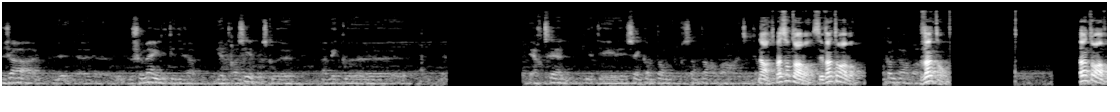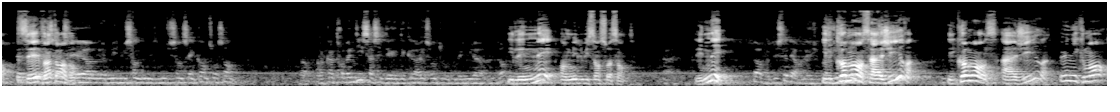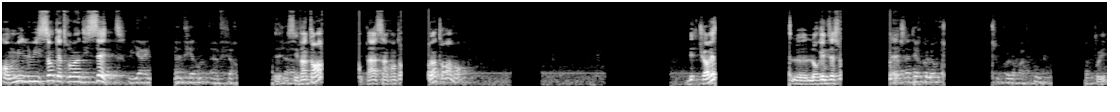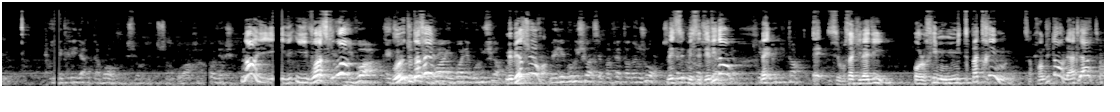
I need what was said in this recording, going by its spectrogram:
Déjà, le, le- le chemin, il était déjà bien tracé parce que avec euh, Qui était 50 ans, 100 ans avant, etc. Non, c'est pas 100 ans avant, c'est 20 ans avant. 50 ans avant. 20 ans. 20 ans avant. C'est 20 ans avant. C'est en 1800 1850, 60. En 90, ça c'est dé- déclaré son truc. Mais lui, non? Il est né en 1860. Il est né. Il commence à agir, il commence à agir uniquement en 1897. Il y a un ferme, un ferme- C'est 20 ans avant. C'est pas 50 ans, 20 ans avant. Tu as raison. L'organisation. C'est-à-dire que le, que le Rav Oui. il écrit d'a- d'abord sur son Ruach HaKodesh. Non, il, il- il voit ce qu'il voit. Il voit. Oui, tout à fait. Il voit, l'évolution. Mais bien sûr. Mais l'évolution, elle ne s'est pas faite en un jour. Mais c'est- c'est qui a- évident. Qui a, Mais- pris du temps. Et c'est pour ça qu'il a dit Olchim ou mitpatrim. Ça prend du temps, les athlètes.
